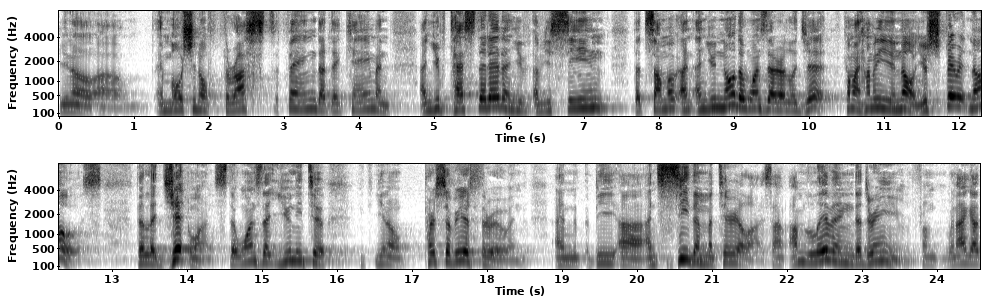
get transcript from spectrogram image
you know, uh, emotional thrust thing that they came and, and you've tested it and you've have you seen that some of, and, and you know the ones that are legit. Come on, how many of you know? Your spirit knows the legit ones, the ones that you need to, you know, persevere through and and be uh, and see them materialize. I'm, living the dream from when I got,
